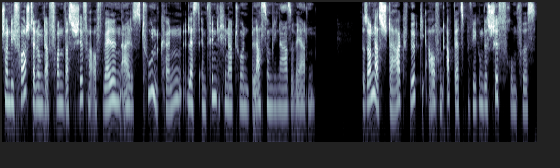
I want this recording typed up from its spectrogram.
Schon die Vorstellung davon, was Schiffe auf Wellen alles tun können, lässt empfindliche Naturen blass um die Nase werden. Besonders stark wirkt die Auf- und Abwärtsbewegung des Schiffsrumpfes,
